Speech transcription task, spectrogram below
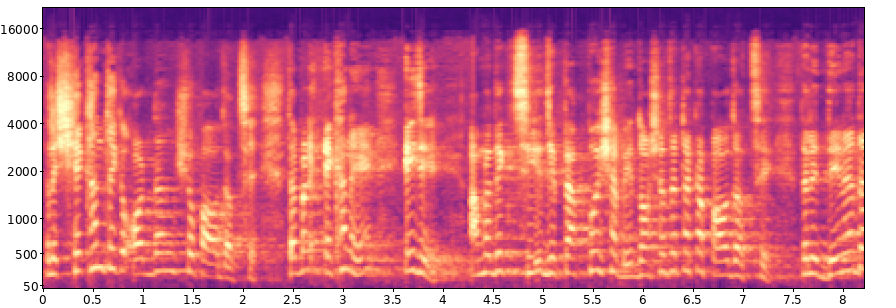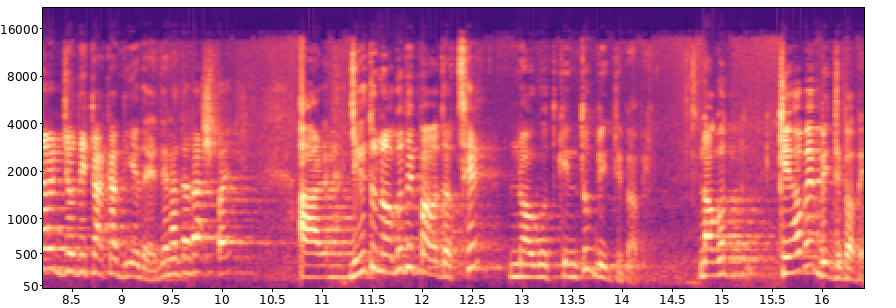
তাহলে সেখান থেকে অর্ধাংশ পাওয়া যাচ্ছে। তার মানে এখানে এই যে আমরা দেখছি যে প্রাপ্য হিসাবে দশ হাজার টাকা পাওয়া যাচ্ছে। তাহলে দেনাদার যদি টাকা দিয়ে দেয়, দেনাদার হ্রাস পায়। আর যেহেতু নগদে পাওয়া যাচ্ছে, নগদ কিন্তু বৃদ্ধি পাবে। নগদ কি হবে? বৃদ্ধি পাবে।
